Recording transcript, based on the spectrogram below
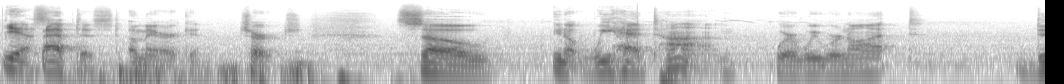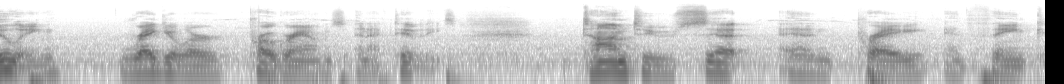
Yes. Baptist American Church. So, you know, we had time where we were not doing regular programs and activities. Time to sit and pray and think.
